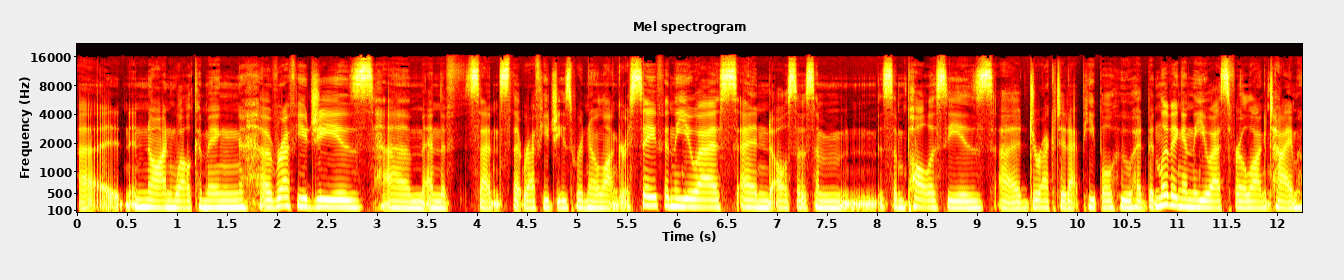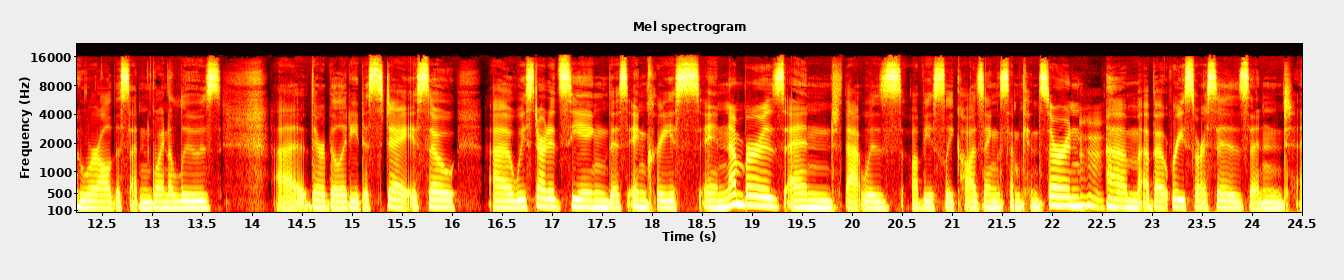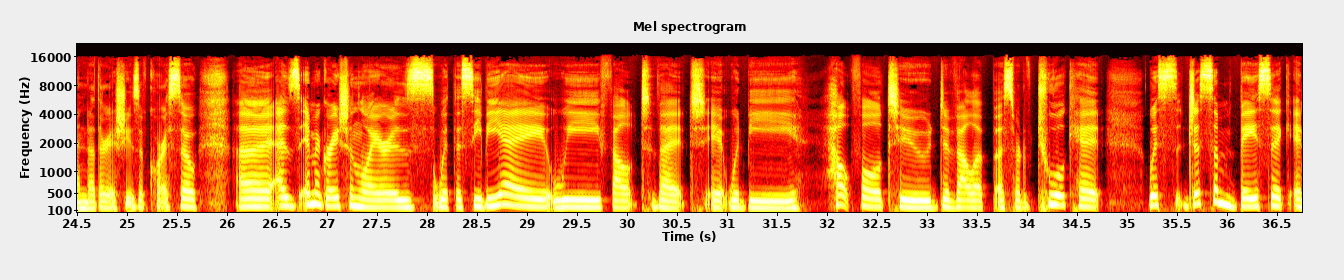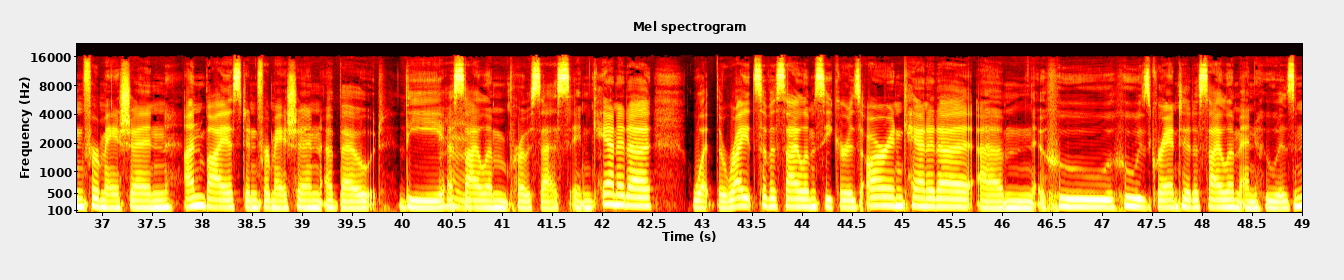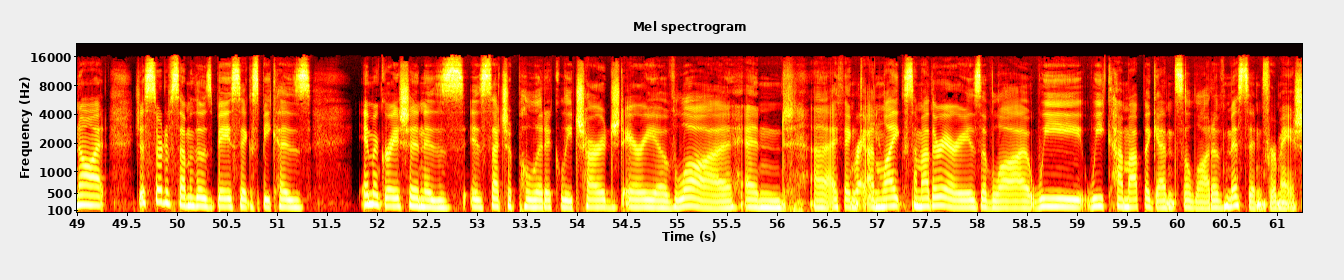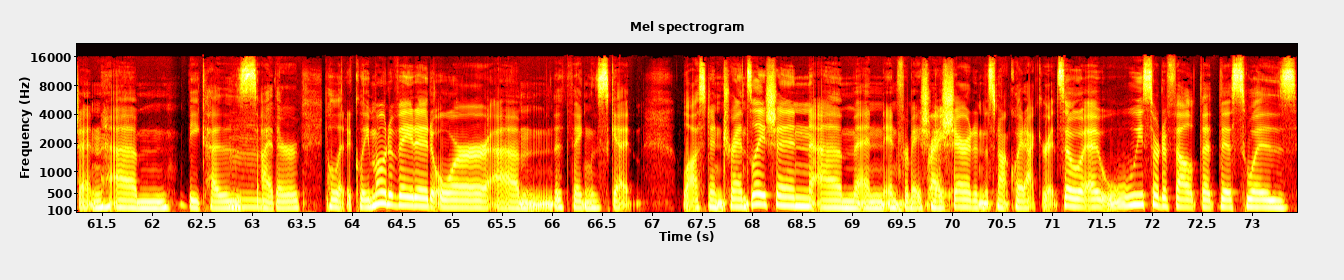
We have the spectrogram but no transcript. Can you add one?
uh, non welcoming of refugees um, and the sense that refugees were no longer safe in the U.S., and also some, some policies uh, directed at people who had been living in the U.S. for a long time who were all of a sudden going to lose uh, their ability to stay. So uh, we started seeing this increase in numbers, and that was obviously causing some concern mm-hmm. um, about resources and, and other issues, of course. So uh, as immigration lawyers with the CBA, we felt that it would be helpful to develop a sort of toolkit with just some basic information, unbiased information about the mm-hmm. asylum process in Canada, what the rights of asylum seekers are in Canada, um, who who is granted asylum and who is not. Just sort of some of those basics because immigration is is such a politically charged area of law, and uh, I think right. unlike some other areas of law, we we come up against a lot of misinformation um, because mm. either politically motivated or um, the things get lost in translation um, and information right. is shared and it's not quite accurate. So uh, we sort of felt that this was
